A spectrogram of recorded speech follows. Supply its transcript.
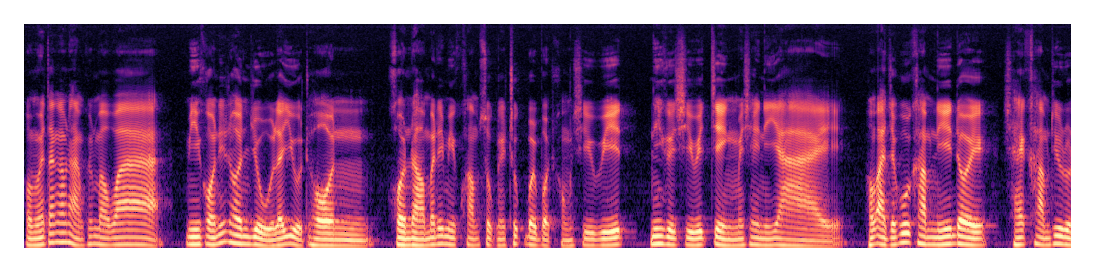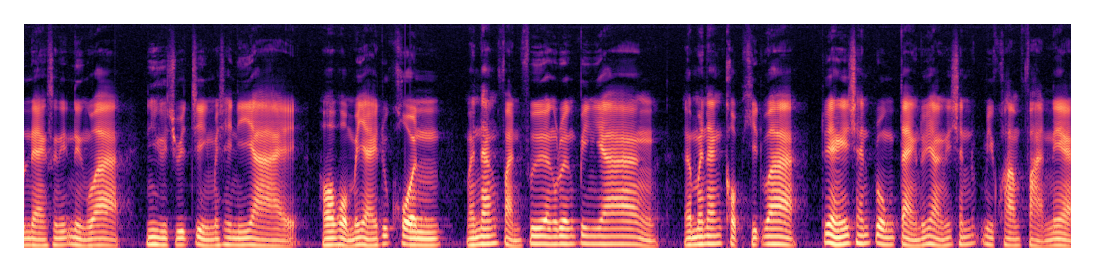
ผมไม่ตั้งคำถามขึ้นมาว่า มีคนที่ทนอยู่และอยู่ทน คนเราไม่ได้มีความสุขในทุกบริบทของชีวิต นี่คือชีวิตจริงไม่ใช่นิยาย ผมอาจจะพูดคำนี้โดยใช้คำที่รุนแรงสักนิดหนึ่งว่านี่คือชีวิตจริงไม่ใช่นิยาย เพราะว่าผมไม่อยากให้ทุกคนมานั่งฝันเฟื่องเรื่องปิ้งย่าง แล้วมานั่งขบคิดว่าทุกอย่างที่ฉันปรุงแต่งทุกอย่างที่ฉันมีความฝันเนี่ย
